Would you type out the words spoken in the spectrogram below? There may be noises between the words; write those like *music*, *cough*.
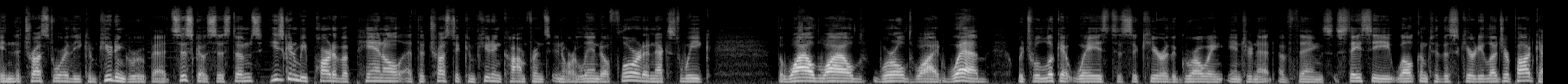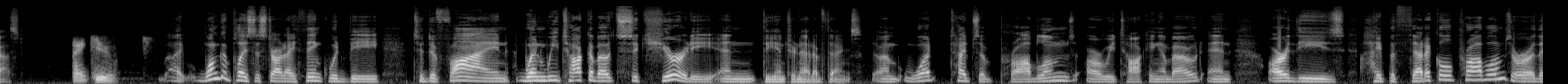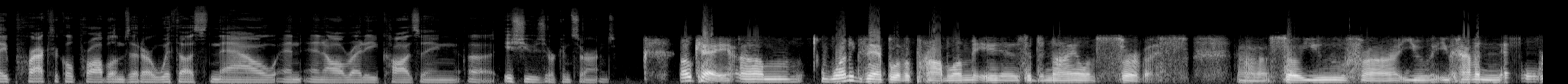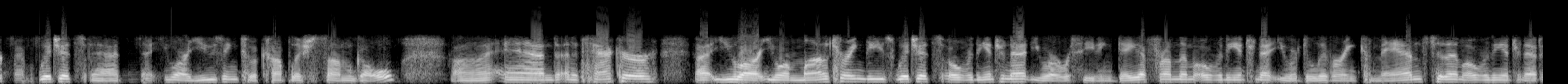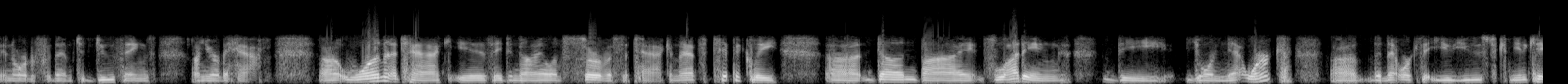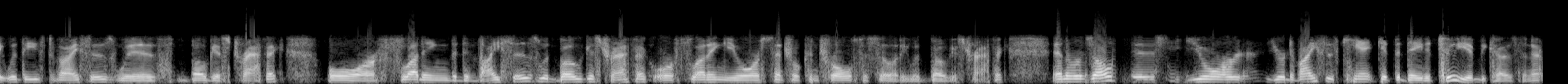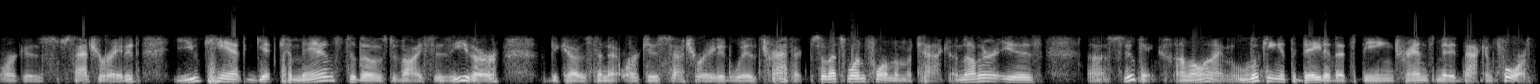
in the Trustworthy Computing Group at Cisco Systems. He's going to be part of a panel at the Trusted Computing Conference in Orlando, Florida next week, the Wild Wild World Wide Web, which will look at ways to secure the growing Internet of Things. Stacy, welcome to the Security Ledger podcast. Thank you one good place to start, I think, would be to define when we talk about security and the Internet of Things. Um, what types of problems are we talking about? And are these hypothetical problems or are they practical problems that are with us now and, and already causing uh, issues or concerns? Okay. Um, one example of a problem is a denial of service. Uh, so you've uh, you you have a network of widgets that, that you are using to accomplish some goal, uh, and an attacker uh, you are you are monitoring these widgets over the internet. You are receiving data from them over the internet. You are delivering commands to them over the internet in order for them to do things on your behalf. Uh, one attack is a denial of service attack, and that's typically done by flooding the your network, uh, the network that you use to communicate with these devices with bogus traffic, or flooding the devices with bogus traffic, or flooding your central control facility with bogus traffic. And the result is your your devices can't get the data to you because the network is saturated. You can't get commands to those devices either because the network is saturated with traffic. So that's one form of attack. Another is uh, snooping on the line, looking at the data that's being transmitted back and forth.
